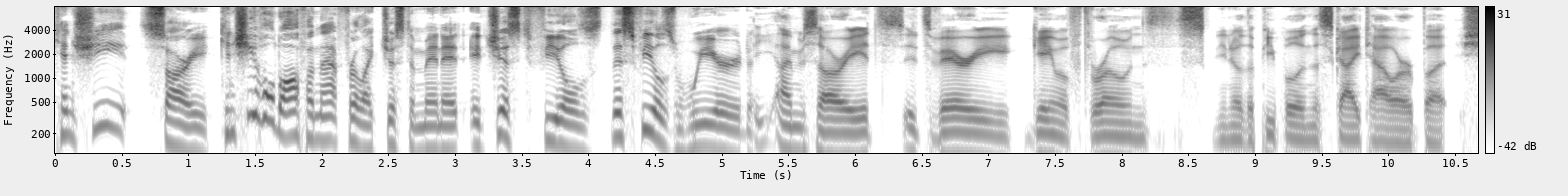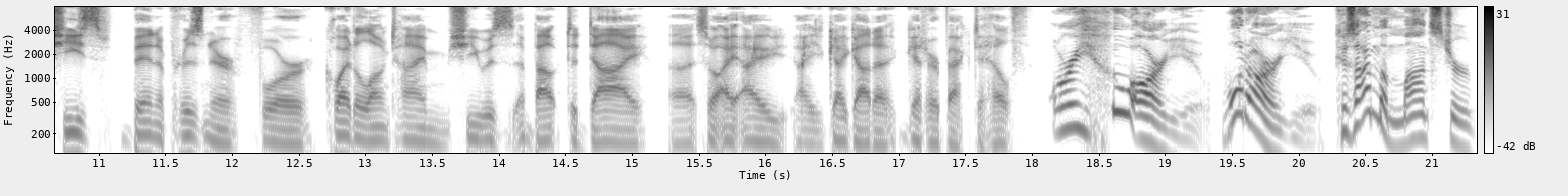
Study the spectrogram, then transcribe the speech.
Can she, sorry, can she hold off on that for like just a minute? It just feels, this feels weird. I'm sorry, it's it's very Game of Thrones, you know, the people in the Sky Tower, but she's been a prisoner for quite a long time. She was about to die, uh, so I, I I I gotta get her back to health. Ori, who are you? What are you? Because I'm a monster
